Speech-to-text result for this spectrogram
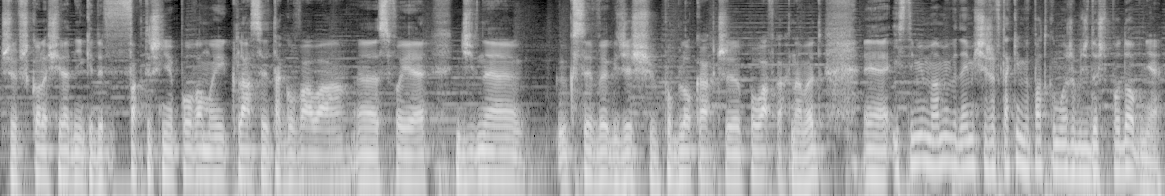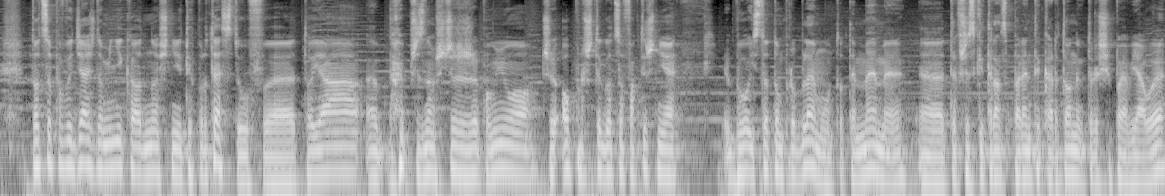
czy w szkole średniej, kiedy faktycznie połowa mojej klasy tagowała e, swoje dziwne ksywy gdzieś po blokach czy po ławkach nawet. E, I z tymi mamy wydaje mi się, że w takim wypadku może być dość podobnie. To, co powiedziałaś Dominika odnośnie tych protestów, e, to ja e, przyznam szczerze, że pomimo, czy oprócz tego, co faktycznie było istotą problemu, to te memy, te wszystkie transparenty, kartony, które się pojawiały,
